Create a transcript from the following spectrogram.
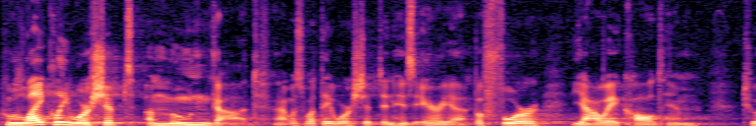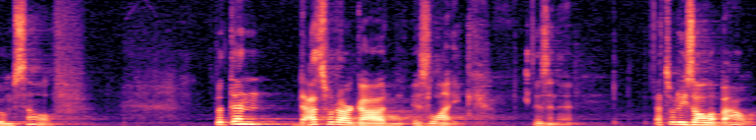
who likely worshiped a moon god. That was what they worshiped in his area before Yahweh called him to himself. But then that's what our God is like, isn't it? That's what he's all about.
